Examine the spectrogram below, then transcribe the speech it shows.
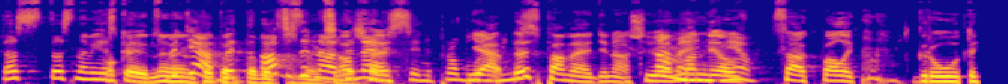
Tas, tas nav iespējams. bet, nē, jā, tad- bet tāpēc tas apzināti nerisini Jā, problēmas. es pamēģināšu, jo Pamēģini, man jau jā. sāk palikt grūti.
